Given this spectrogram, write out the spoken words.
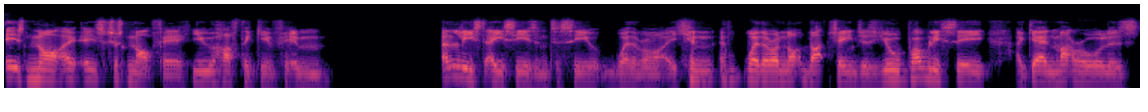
it's not it's just not fair. You have to give him at least a season to see whether or not he can whether or not that changes. You'll probably see again Matt Rhule has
